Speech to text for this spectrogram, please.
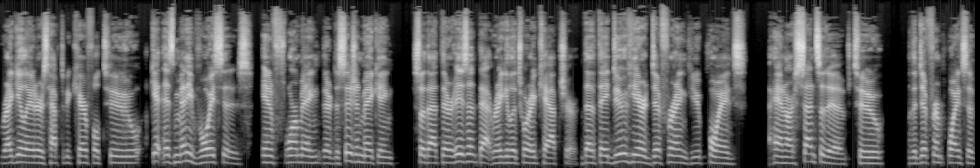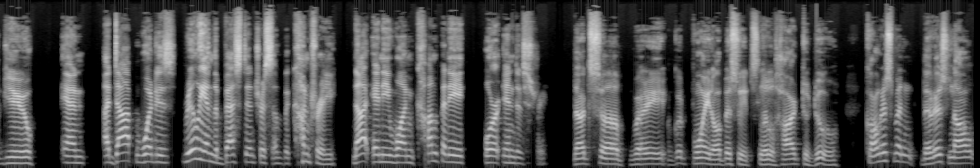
regulators have to be careful to get as many voices informing their decision making so that there isn't that regulatory capture, that they do hear differing viewpoints and are sensitive to the different points of view and adopt what is really in the best interest of the country, not any one company or industry. That's a very good point. Obviously, it's a little hard to do. Congressman, there is now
